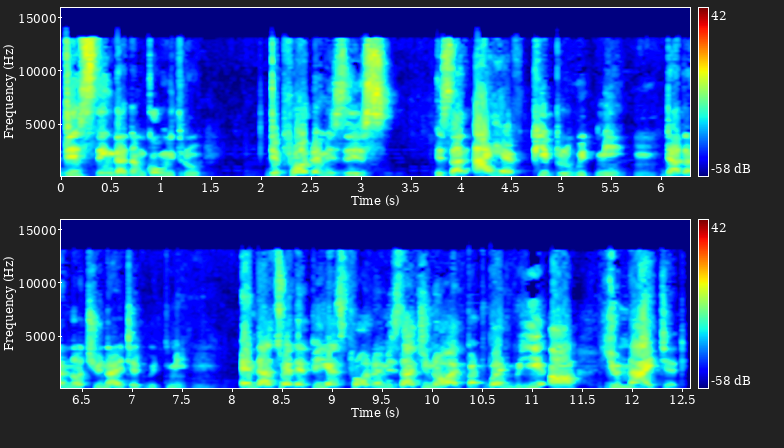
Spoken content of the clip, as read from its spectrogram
this thing that i'm going through the problem is this is that i have people with me that are not united with me. And that's where the biggest problem is that you know what but when we are united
